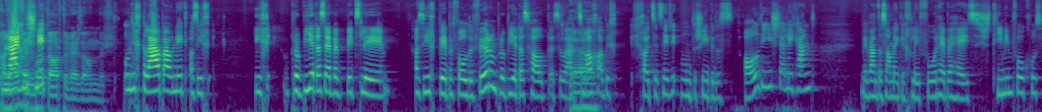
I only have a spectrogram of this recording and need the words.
glaube, in Nein, nicht- Sportarten wäre es anders. Und ich glaube auch nicht, also ich, ich probiere das eben ein bisschen, also ich bin eben voll dafür und probiere das halt so auch Ja. zu machen, aber ich, ich kann jetzt nicht unterschreiben, dass alle die Einstellung haben. Wir wollen das einmal ein bisschen vorheben, hey, es ist das Team im Fokus.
